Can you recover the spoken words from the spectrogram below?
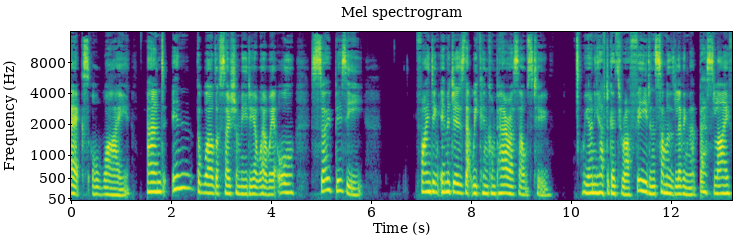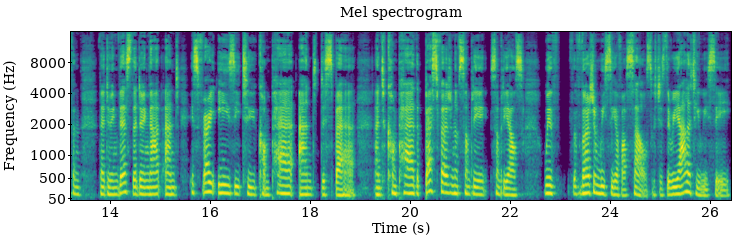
X or Y. And in the world of social media where we're all so busy finding images that we can compare ourselves to, we only have to go through our feed and someone's living their best life and they're doing this, they're doing that. And it's very easy to compare and despair and to compare the best version of somebody, somebody else with the version we see of ourselves, which is the reality we see.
